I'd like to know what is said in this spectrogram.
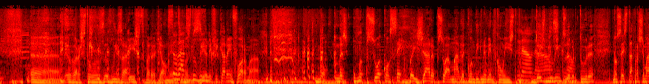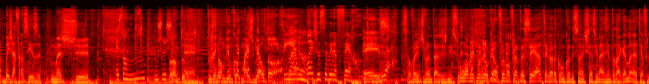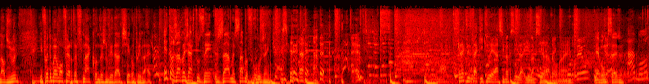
Eu agora estou a utilizar isto para realmente emagrecer e ficar em forma. Bom, mas uma pessoa consegue beijar a pessoa amada com dignamente com isto? Não, não, 2 acho milímetros de abertura. Não sei se dá para chamar de beijar francesa, mas eh, É só um, um xuxinho. pronto, É. tudo em nome de um corpo mais esbelto. Sim, Claro. é um beijo a saber a ferro. É isso. Só vejo desvantagens nisso. O Homem que Mordeu o Cão foi uma oferta SEAT, agora com condições excepcionais em toda a gama, até ao final de julho. E foi também uma oferta FNAC, onde as novidades chegam primeiro. Então já beijaste o Zé, já, mas sabe a ferrugem. Quero acreditar que aquilo é aço inoxidável, não é? Mordeu É bom que seja. Ah, bom.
